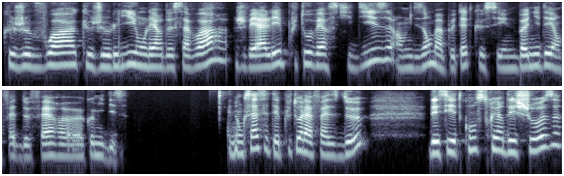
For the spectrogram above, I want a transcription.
que je vois, que je lis, ont l'air de savoir. Je vais aller plutôt vers ce qu'ils disent en me disant, ben, peut-être que c'est une bonne idée, en fait, de faire euh, comme ils disent. Et donc, ça, c'était plutôt la phase 2, d'essayer de construire des choses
